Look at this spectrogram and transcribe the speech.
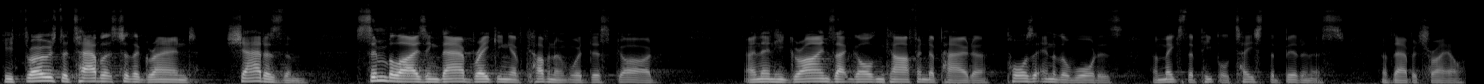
he throws the tablets to the ground, shatters them, symbolizing their breaking of covenant with this God. And then he grinds that golden calf into powder, pours it into the waters, and makes the people taste the bitterness of their betrayal.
